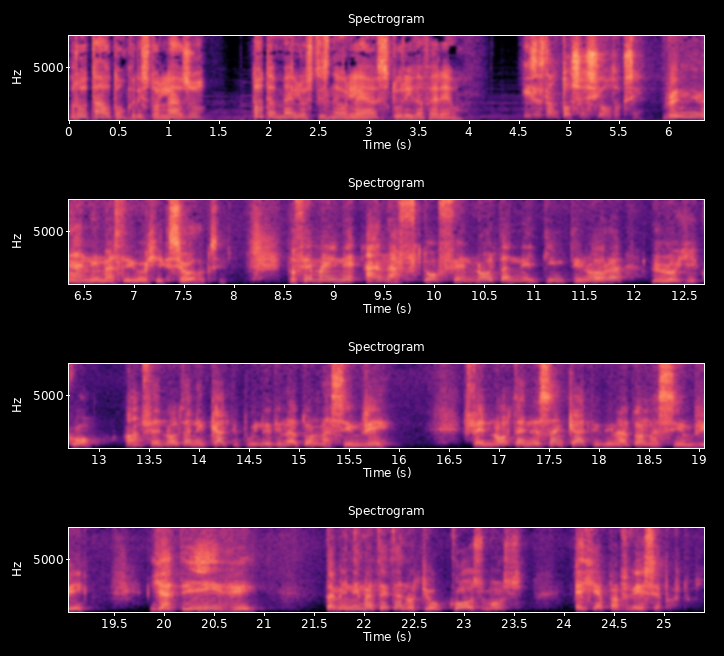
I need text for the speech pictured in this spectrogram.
ρωτάω τον Χρήστο Λάζο, τότε μέλος της νεολαίας του Ρίγα Φεραίου. Ήσασταν τόσο αισιόδοξοι. Δεν είναι αν είμαστε ή όχι αισιόδοξοι. Το θέμα είναι αν αυτό φαινόταν εκείνη την ώρα λογικό. Αν φαινόταν κάτι που είναι δυνατόν να συμβεί. Φαινόταν σαν κάτι δυνατόν να συμβεί γιατί ήδη τα μηνύματα ήταν ότι ο κόσμος έχει απαυδίσει από αυτούς.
